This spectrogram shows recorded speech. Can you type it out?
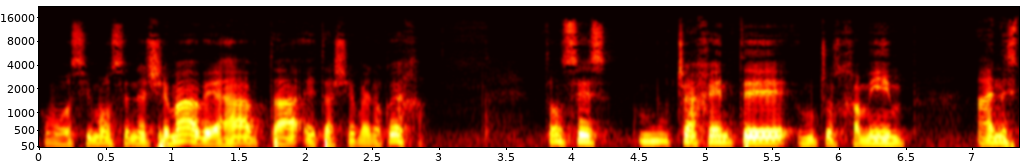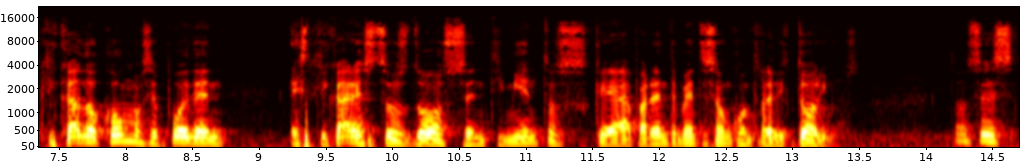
como decimos en el Shema, ve'ahavta et Hashem elokeja. Entonces, mucha gente, muchos jamim, han explicado cómo se pueden explicar estos dos sentimientos que aparentemente son contradictorios. Entonces,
